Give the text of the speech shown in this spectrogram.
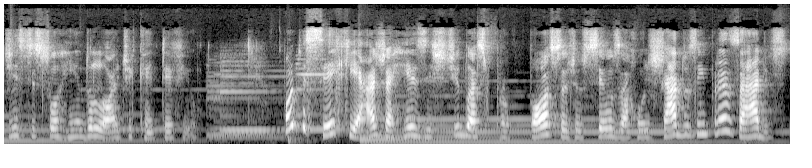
disse sorrindo Lord Canterville. Pode ser que haja resistido às propostas dos seus arrojados empresários.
